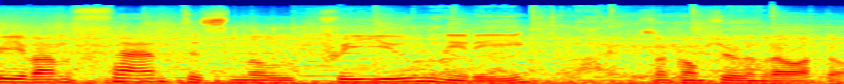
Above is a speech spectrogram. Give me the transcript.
Skivan Phantasmal Pre-Unity som kom 2018.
